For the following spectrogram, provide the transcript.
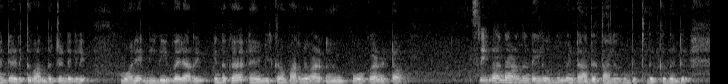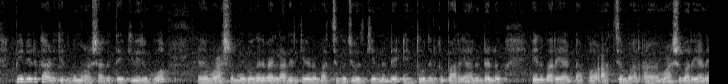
എന്റെ അടുത്ത് വന്നിട്ടുണ്ടെങ്കിൽ മോനെ നീ വിവരം അറിയും എന്നൊക്കെ വിക്രം പറഞ്ഞു പോക്കാണ് കേട്ടോ. ശ്രീകാന്ത് ആണെന്നുണ്ടെങ്കിൽ ഒന്നും മിണ്ടാതെ തല കുമ്പിട്ട് നിൽക്കുന്നുണ്ട്. പിന്നീട് കാണിക്കുന്നത് മാഷ അകത്തേക്ക് വരുമ്പോൾ മാഷിന്റെ മുഖം ഇങ്ങനെ വല്ലാതിരിക്കണം അച്ഛമ്മ ചോദിക്കുന്നുണ്ട് എന്തോ നിനക്ക് പറയാനുണ്ടല്ലോ? എന്ന് പറയാനുണ്ട് അപ്പോൾ അച്ഛൻ മാഷ് പറയാണ്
